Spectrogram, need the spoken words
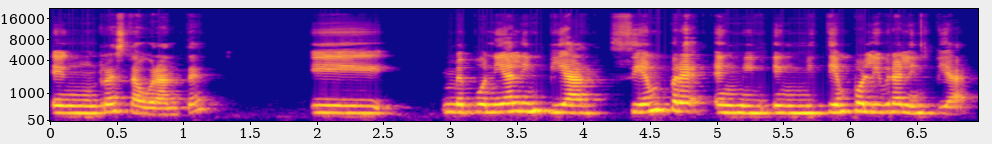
en un restaurante y me ponía a limpiar, siempre en mi, en mi tiempo libre a limpiar.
